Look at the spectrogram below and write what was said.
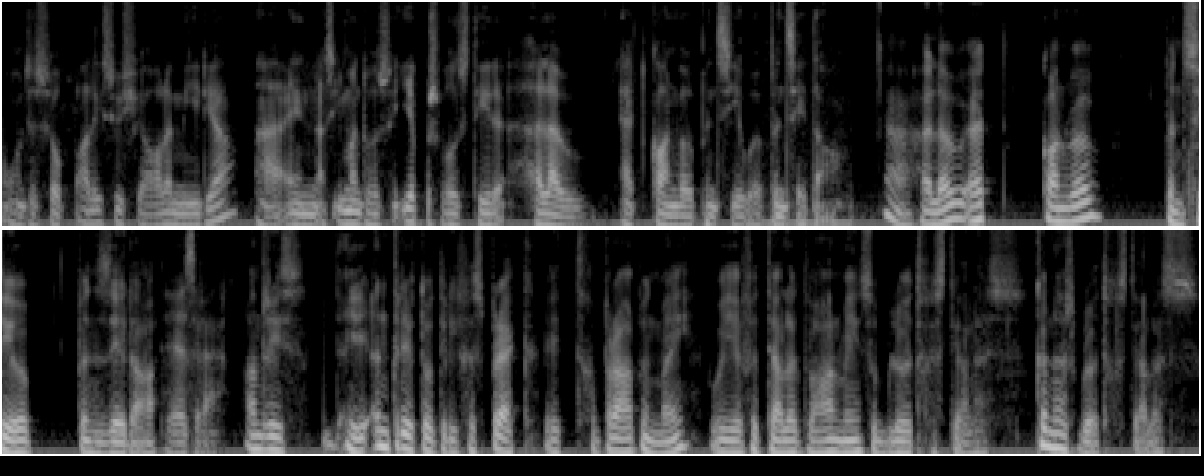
Ons is op al die sosiale media uh, en as iemand ons 'n e-pos wil stuur, hello@convo.co.za. Ja, hello@convo.co.za. Dis reg. Andries, die intree tot hierdie gesprek het gepraat met my hoe jy vertel het waar mense blootgestel is. Kinders blootgestel is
